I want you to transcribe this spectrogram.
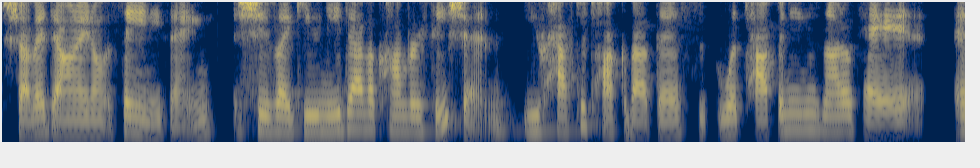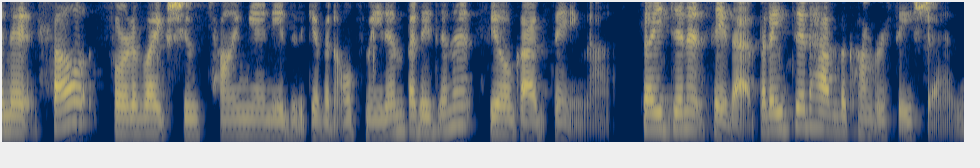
shove it down. I don't say anything. She's like, You need to have a conversation. You have to talk about this. What's happening is not okay. And it felt sort of like she was telling me I needed to give an ultimatum, but I didn't feel God saying that. So I didn't say that, but I did have the conversation.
